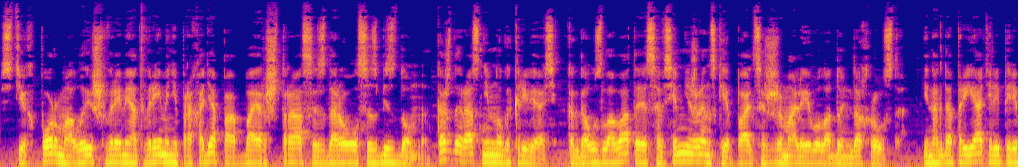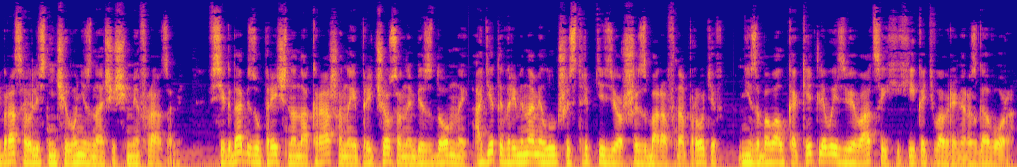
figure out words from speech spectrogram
С тех пор малыш, время от времени проходя по Байерштрассе, здоровался с бездомным, каждый раз немного кривясь, когда узловатые, совсем не женские пальцы сжимали его ладонь до хруста. Иногда приятели перебрасывались ничего не значащими фразами. Всегда безупречно накрашенный и причесанный бездомный, одетый временами лучший стриптизерши из баров напротив, не забывал кокетливо извиваться и хихикать во время разговора.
